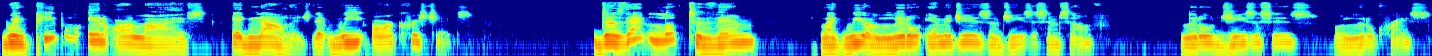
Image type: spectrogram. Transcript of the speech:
When people in our lives acknowledge that we are Christians, does that look to them like we are little images of Jesus himself? Little Jesuses or little Christ?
